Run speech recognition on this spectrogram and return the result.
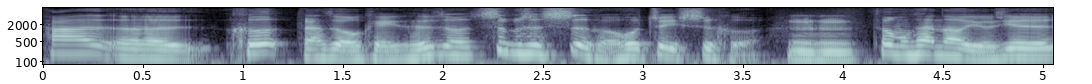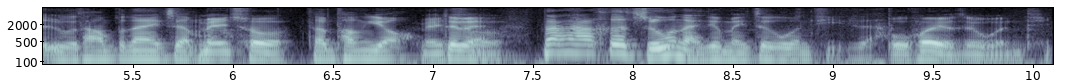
它呃喝，但是 OK，可是说是不是适合或最适合？嗯哼。这我们看到有些乳糖不耐症，没错的朋友，对不对？那他喝植物奶就没这个问题是吧？不会有这个问题。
